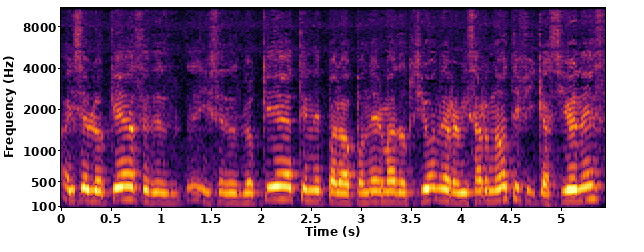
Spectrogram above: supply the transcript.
ahí se bloquea y se desbloquea tiene para poner más opciones revisar notificaciones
